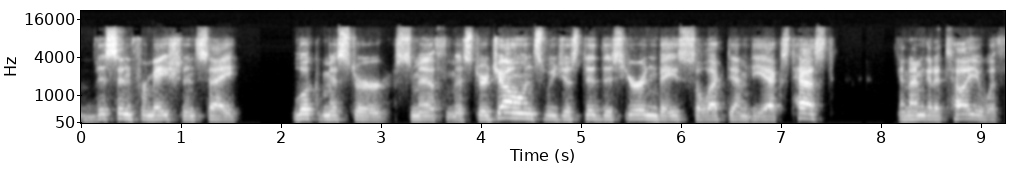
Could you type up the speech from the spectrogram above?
this information and say, look, Mr. Smith, Mr. Jones, we just did this urine based select MDX test. And I'm going to tell you with,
